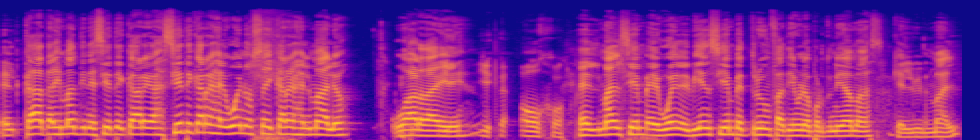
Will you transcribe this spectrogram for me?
El- cada talismán tiene 7 cargas. 7 cargas el bueno, 6 cargas el malo. Guarda ahí. Y- ojo. El mal siempre, el, buen- el bien siempre triunfa, tiene una oportunidad más que el mal.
